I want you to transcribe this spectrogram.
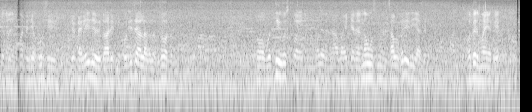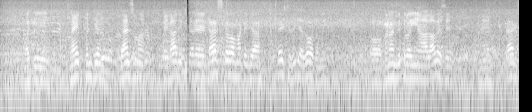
ગણાય માટે જે ખુરશી જે કાંઈ લઈ જાય તો આ રીતની ખુરશી છે, અલગ અલગ જો તમે. તો બધી વસ્તુ તમને મળે ને આ ભાઈ અત્યારે અનાઉન્સમેન્ટ ચાલુ કરી રહ્યા છે, વગર માયા કે બાકી નાઇટ ફંક્શન ડાન્સમાં કંઈક આ રીતે ત્યારે ડાન્સ કરવા માટે જ્યાં બેસ્ટ થઈ ગયા જો તમે, તો ઘણા મિત્રો અહીંયા હાલ આવે છે અને ડાન્સ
